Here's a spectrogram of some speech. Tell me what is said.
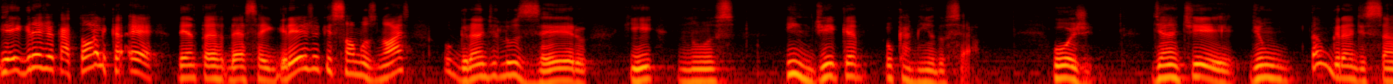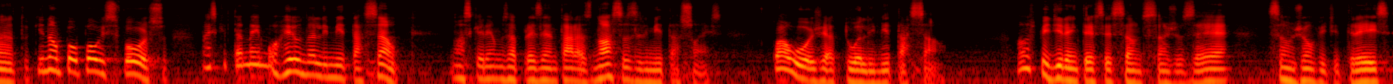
E a igreja católica é, dentro dessa igreja que somos nós, o grande luzeiro que nos indica o caminho do céu. Hoje, diante de um tão grande santo que não poupou esforço, mas que também morreu na limitação, nós queremos apresentar as nossas limitações. Qual hoje é a tua limitação? Vamos pedir a intercessão de São José, São João 23,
